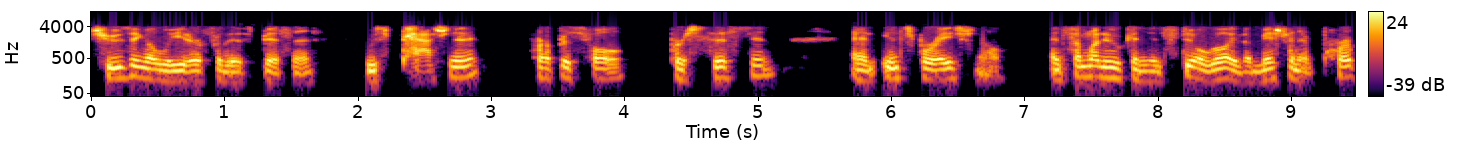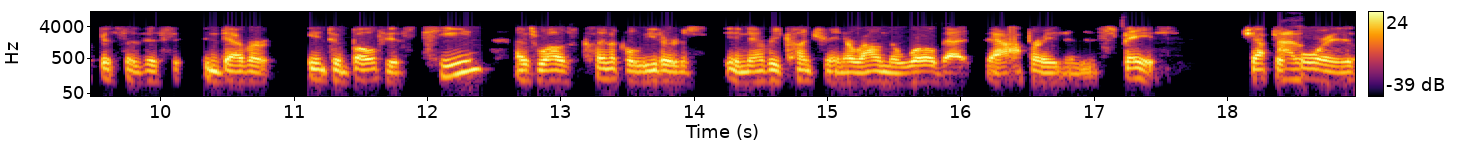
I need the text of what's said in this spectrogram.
choosing a leader for this business who's passionate, purposeful, persistent, and inspirational, and someone who can instill really the mission and purpose of this endeavor into both his team as well as clinical leaders in every country and around the world that, that operate in this space. Chapter I, four is.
